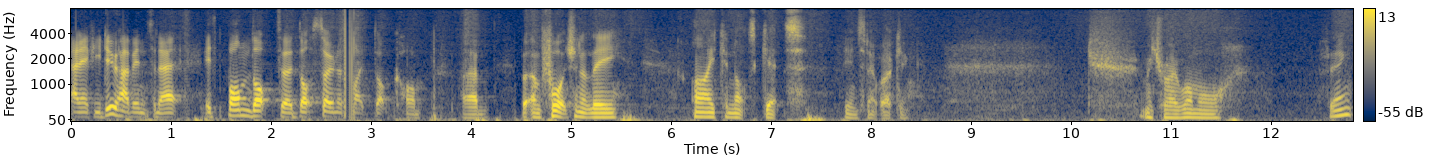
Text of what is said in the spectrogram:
and if you do have internet, it's bomdoctor.sonatype.com. Um, but unfortunately, I cannot get the internet working. Let me try one more thing.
